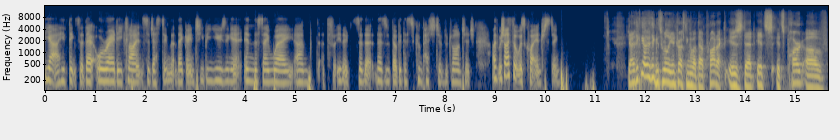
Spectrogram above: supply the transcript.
yeah, he thinks that they're already clients suggesting that they're going to be using it in the same way, um, for, you know, so that there's there'll be this competitive advantage, which I thought was quite interesting. Yeah, I think the other thing that's really interesting about that product is that it's it's part of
